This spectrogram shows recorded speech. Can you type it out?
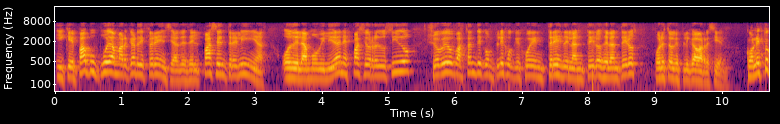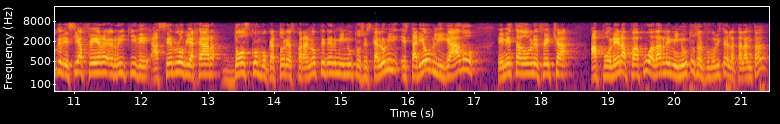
y que Papu pueda marcar diferencia desde el pase entre líneas o de la movilidad en espacio reducido, yo veo bastante complejo que jueguen tres delanteros delanteros por esto que explicaba recién. Con esto que decía Fer, Ricky, de hacerlo viajar dos convocatorias para no tener minutos, ¿Scaloni estaría obligado en esta doble fecha a poner a Papu a darle minutos al futbolista del Atalanta?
